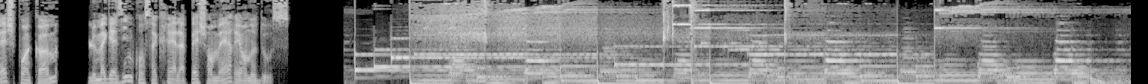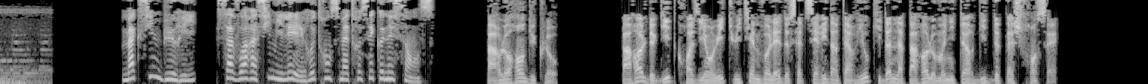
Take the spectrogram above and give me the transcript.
pêche.com, le magazine consacré à la pêche en mer et en eau douce. Maxime Bury, savoir assimiler et retransmettre ses connaissances. Par Laurent Duclos. Parole de guide croisillon 8 huitième volet de cette série d'interviews qui donne la parole au moniteur guide de pêche français.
